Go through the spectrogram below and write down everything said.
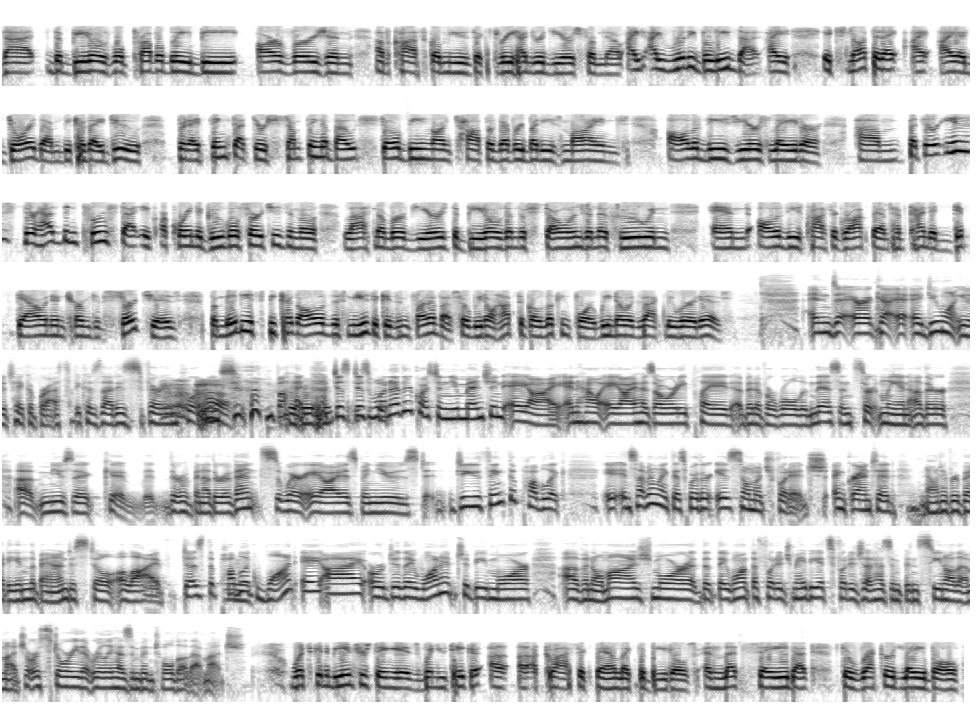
that the Beatles will probably be our version of classical music 300 years from now. I, I really believe that. I it's not that I, I, I adore them because I do, but I think that there's something about still being on top of everybody's minds all of these years later. Um, but there is there has been proof that according to Google searches in the last number of years, the Beatles and the Stones and the Who and and all of these classic rock bands have kind of dipped down in terms of searches. But maybe it's because all of this music is in front of us, so we don't have to go looking for it. We know exactly where it is. And uh, Eric, I, I, do want you to take a breath because that is very important. but just just one other question: You mentioned AI and how AI has already played a bit of a role in this, and certainly in other uh, music. Uh, there have been other events where AI has been used. Do you think the public, in something like this, where there is so much footage, and granted, not everybody in the band is still alive, does the public mm. want AI, or do they want it to be more of an homage, more that they want the footage? Maybe it's footage that hasn't been seen all that much or a story that really hasn't been told all that much? What's going to be interesting is when you take a, a, a classic band like the Beatles, and let's say that the record label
